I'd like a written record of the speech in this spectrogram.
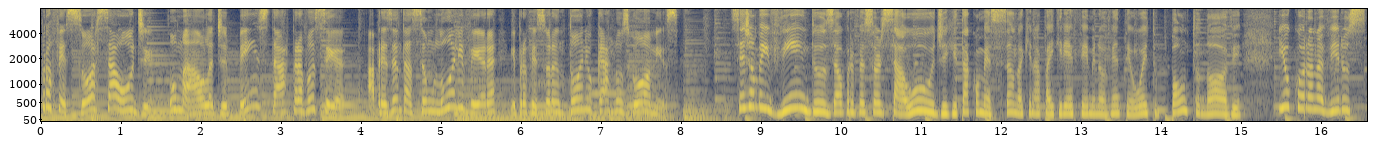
Professor Saúde, uma aula de bem-estar para você. Apresentação Lu Oliveira e professor Antônio Carlos Gomes. Sejam bem-vindos ao Professor Saúde, que está começando aqui na Paiqueria FM 98.9. E o coronavírus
